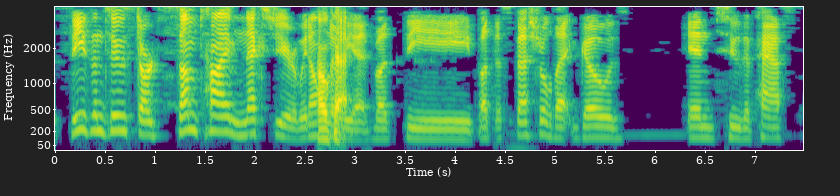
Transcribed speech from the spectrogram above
Season two starts sometime next year. We don't Okay. know yet, but the but the special that goes into the past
